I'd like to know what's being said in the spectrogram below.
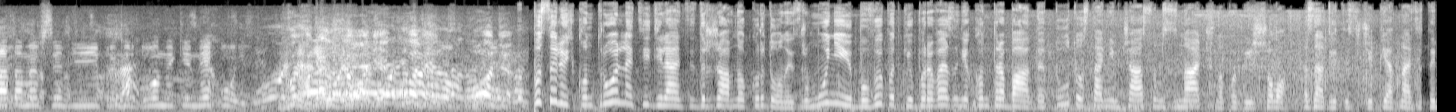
автоматами в селі прикордонники не ходять. Ходять, ходять. Посилюють контроль на цій ділянці державного кордону із Румунією, бо випадків перевезення контрабанди тут останнім часом значно побільшало. За 2015 рік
